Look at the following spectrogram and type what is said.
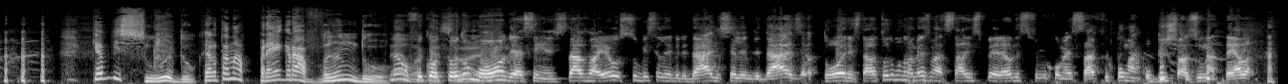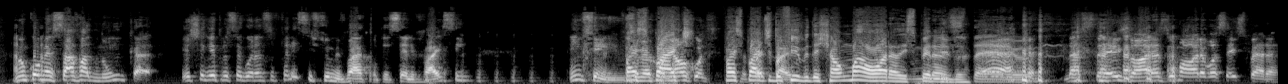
que absurdo! O cara tá na pré-gravando. Não, é ficou todo mundo, e assim, estava eu, subcelebridades, celebridades, atores, estava todo mundo na mesma sala esperando esse filme começar, ficou uma, o bicho azul na tela, não começava nunca. Eu cheguei para o segurança e falei: esse filme vai acontecer? Ele vai sim. Enfim, faz parte, faz, faz parte do parte. filme deixar uma hora esperando. É, das três horas, uma hora você espera.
